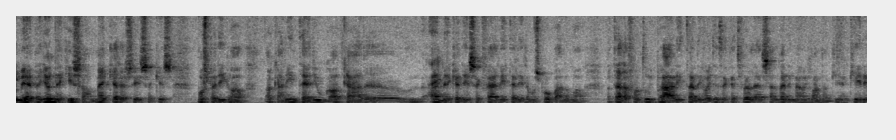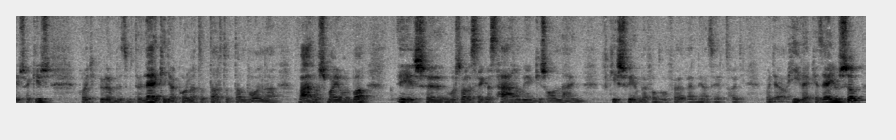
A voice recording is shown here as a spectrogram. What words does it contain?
e-mailben jönnek is a megkeresések, és most pedig a, akár interjúk, akár uh, elmélkedések felvételére most próbálom a, a telefont úgy beállítani, hogy ezeket föl lehessen venni, mert hogy vannak ilyen kérések is, hogy különböző lelki gyakorlatot tartottam volna Városmajorba, és most valószínűleg ezt három ilyen kis online kisfilmbe fogom felvenni azért, hogy, hogy a hívekhez eljusson.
